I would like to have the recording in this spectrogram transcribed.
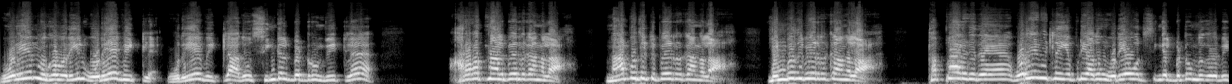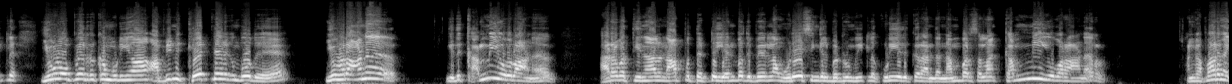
ஒரே முகவரியில் ஒரே வீட்ல ஒரே வீட்ல அதுவும் சிங்கிள் பெட்ரூம் வீட்ல அறுபத்தி நாலு பேர் இருக்காங்களா? நாற்பத்தெட்டு பேர் இருக்காங்களா? எண்பது பேர் இருக்காங்களா? தப்பா இருக்குதே. ஒரே வீட்ல எப்படி அதுவும் ஒரே ஒரு சிங்கிள் பெட்ரூம் இருக்கிற வீட்ல இவ்வளவு பேர் இருக்க முடியும் அப்படின்னு கேட்டுனே இருக்கும்போது யுவரான இது கம்மி யுவரான அறுபத்தி நாலு நாற்பத்தெட்டு எண்பது பேர்லாம் ஒரே சிங்கிள் பெட்ரூம் வீட்ல குடியிருக்கிற அந்த நம்பர்ஸ் எல்லாம் கம்மி யுவரானர் அங்க பாருங்க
